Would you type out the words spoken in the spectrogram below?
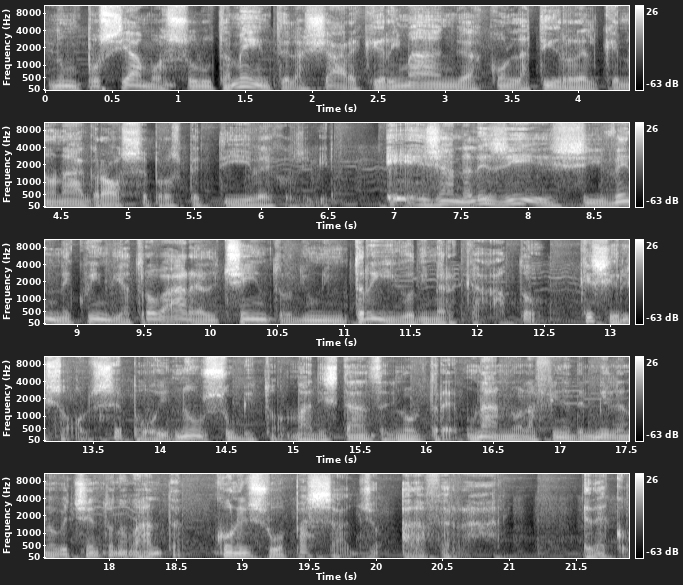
non possiamo assolutamente lasciare che rimanga con la Tyrrell che non ha grosse prospettive e così via. E Jean Alesi si venne quindi a trovare al centro di un intrigo di mercato che si risolse poi non subito, ma a distanza di oltre un anno alla fine del 1990 con il suo passaggio alla Ferrari. Ed ecco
